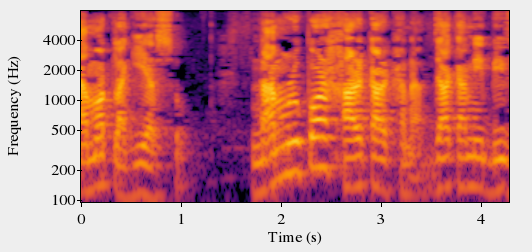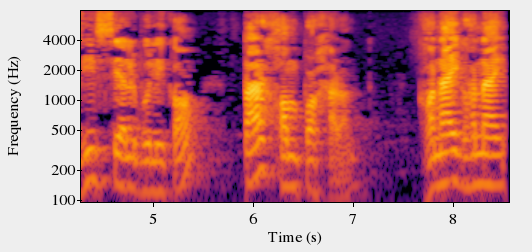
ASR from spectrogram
কামত লাগি আছো। নামৰূপৰ সাৰ কাৰখানা যাক আমি বি ভি চি এল বুলি কওঁ তাৰ সম্প্ৰসাৰণ। ঘনাই ঘনাই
